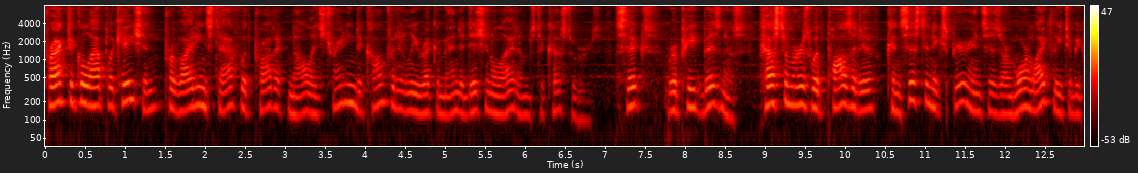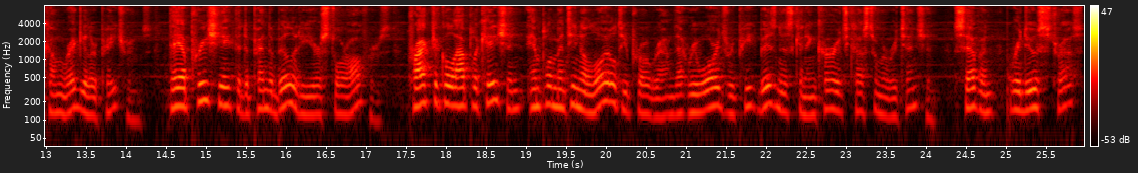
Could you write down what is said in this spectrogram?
Practical application, providing staff with product knowledge training to confidently recommend additional items to customers. 6. Repeat business. Customers with positive, consistent experiences are more likely to become regular patrons. They appreciate the dependability your store offers. Practical application, implementing a loyalty program that rewards repeat business can encourage customer retention. 7. Reduce stress.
